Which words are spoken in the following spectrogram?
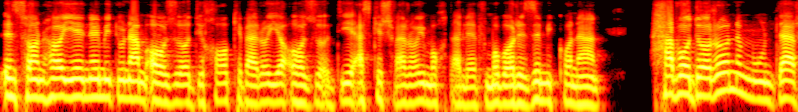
انسانهای نمی‌دونم آزادی خواه که برای آزادی از کشورهای مختلف مبارزه می‌کنن. هوادارانمون در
